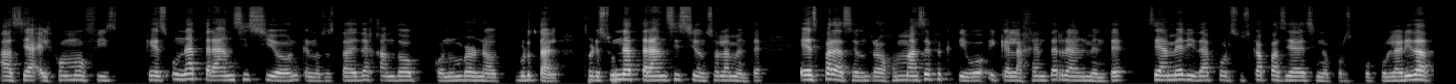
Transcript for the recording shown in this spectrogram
hacia el home office, que es una transición que nos está dejando con un burnout brutal, pero es una transición solamente, es para hacer un trabajo más efectivo y que la gente realmente sea medida por sus capacidades, sino por su popularidad,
